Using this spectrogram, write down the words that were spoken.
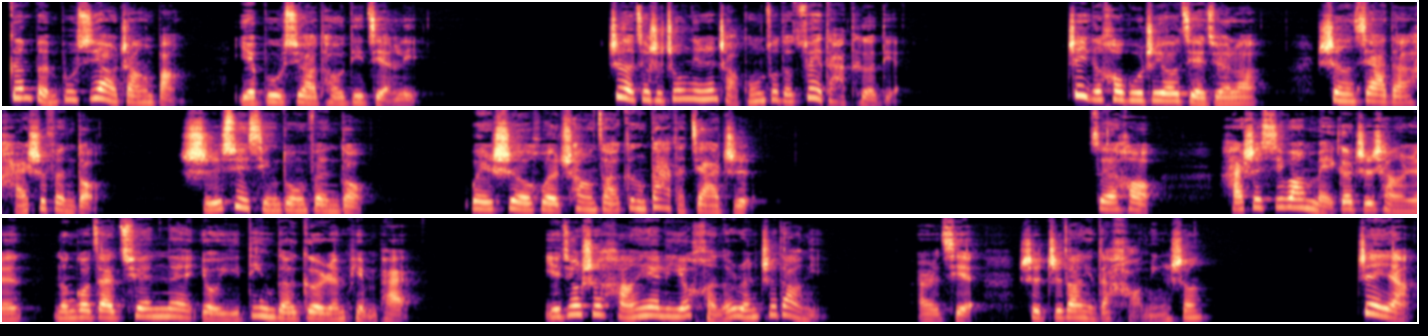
根本不需要张榜，也不需要投递简历。这就是中年人找工作的最大特点。这个后顾之忧解决了，剩下的还是奋斗，持续行动奋斗，为社会创造更大的价值。最后。还是希望每个职场人能够在圈内有一定的个人品牌，也就是行业里有很多人知道你，而且是知道你的好名声，这样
